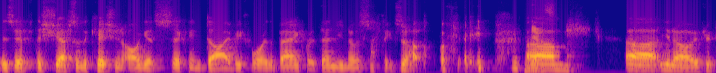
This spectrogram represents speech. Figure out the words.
is if the chefs in the kitchen all get sick and die before the banquet, then you know something's up. Okay. Yes. Um, uh, you know, if you're,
